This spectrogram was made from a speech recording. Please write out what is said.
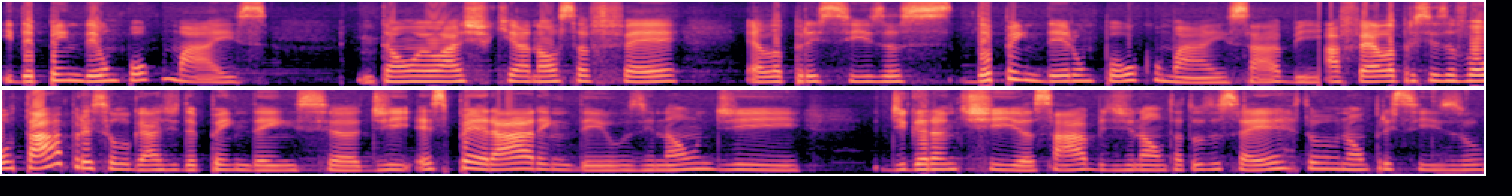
e depender um pouco mais. Então eu acho que a nossa fé ela precisa depender um pouco mais, sabe? A fé ela precisa voltar para esse lugar de dependência, de esperar em Deus e não de, de garantia, sabe? De não, tá tudo certo, não preciso.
